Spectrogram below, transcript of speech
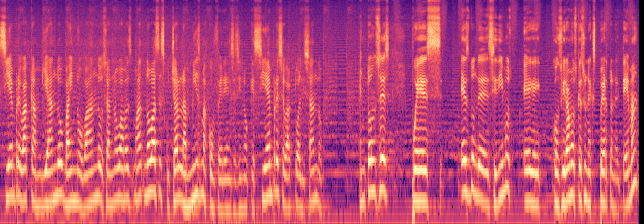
siempre va cambiando, va innovando, o sea, no vas, no vas a escuchar la misma conferencia, sino que siempre se va actualizando. Entonces, pues es donde decidimos, eh, consideramos que es un experto en el tema.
